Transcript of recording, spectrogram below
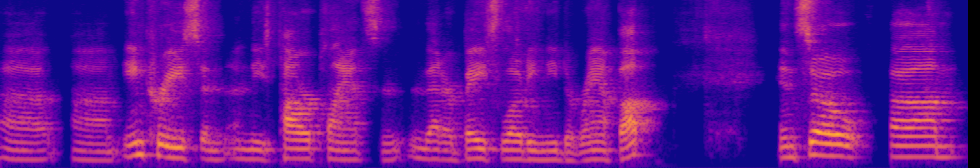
uh, um, increase and, these power plants that are base loading need to ramp up. And so um,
